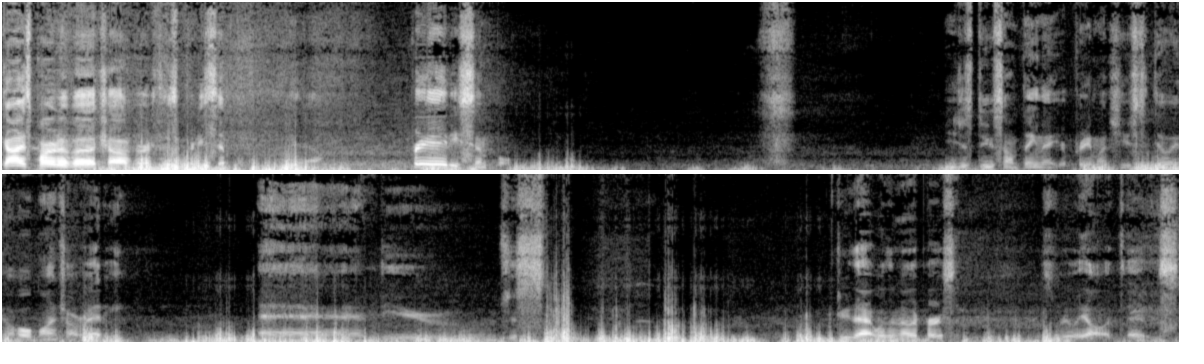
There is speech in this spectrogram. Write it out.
Guy's part of uh, childbirth is pretty simple, you know. Pretty simple. something that you're pretty much used to doing a whole bunch already. And you just do that with another person. It's really all it takes.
